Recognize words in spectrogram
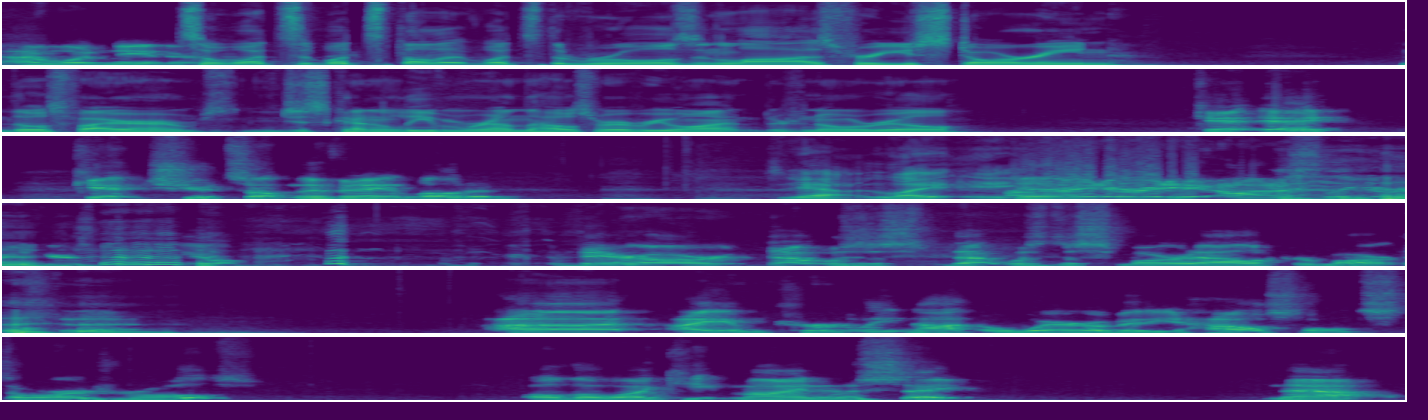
I wouldn't either. so what's what's the what's the rules and laws for you storing those firearms? You just kind of leave them around the house wherever you want. There's no real. Can't hey, can't shoot something if it ain't loaded. Yeah, like All right, all right. here- Honestly, all right, here's the deal. There, there are that was a, that was the smart aleck remark to that. I I am currently not aware of any household storage rules, although I keep mine in a safe. Now,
